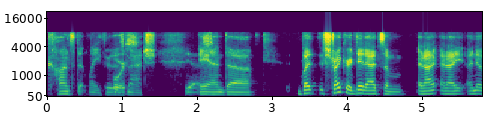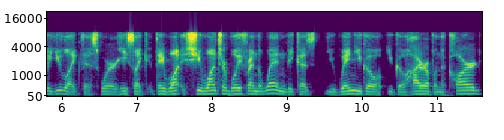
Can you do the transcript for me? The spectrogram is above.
constantly through this match. Yes. And uh, but Striker did add some, and I and I, I know you like this, where he's like they want she wants her boyfriend to win because you win, you go you go higher up on the card,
